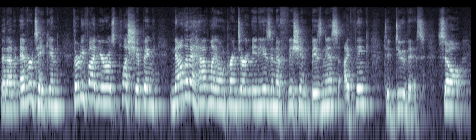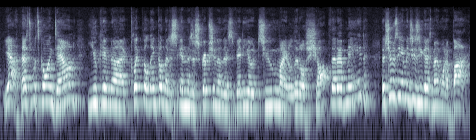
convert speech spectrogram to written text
that I've ever taken, 35 euros plus shipping. Now that I have my own printer, it is an efficient business, I think, to do this. So yeah, that's what's going down. You can uh, click the link on the in the description of this video to my little shop that I've made that shows the images you guys might want to buy.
